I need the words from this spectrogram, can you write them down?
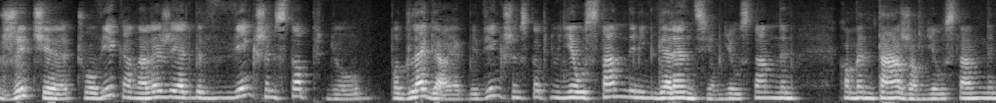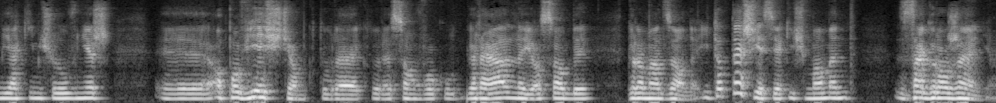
życie człowieka należy jakby w większym stopniu podlega jakby w większym stopniu nieustannym ingerencjom, nieustannym komentarzom, nieustannym jakimś również e, opowieściom, które, które są wokół realnej osoby gromadzone. I to też jest jakiś moment zagrożenia,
